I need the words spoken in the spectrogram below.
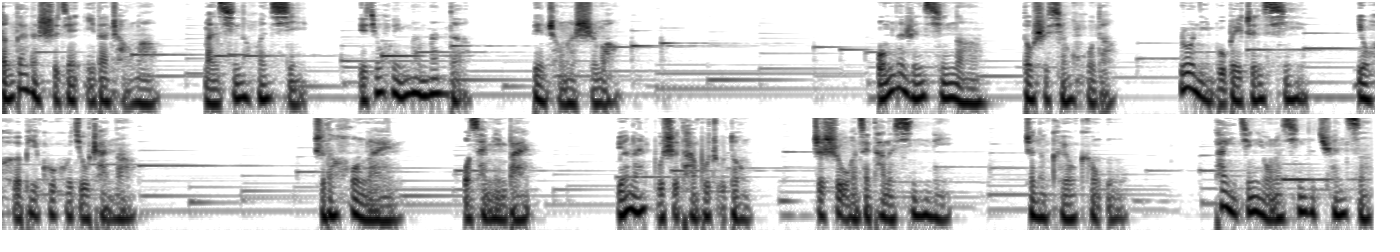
等待的时间一旦长了，满心的欢喜也就会慢慢的变成了失望。我们的人心呢，都是相互的，若你不被珍惜，又何必苦苦纠缠呢？直到后来，我才明白，原来不是他不主动，只是我在他的心里真的可有可无，他已经有了新的圈子，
